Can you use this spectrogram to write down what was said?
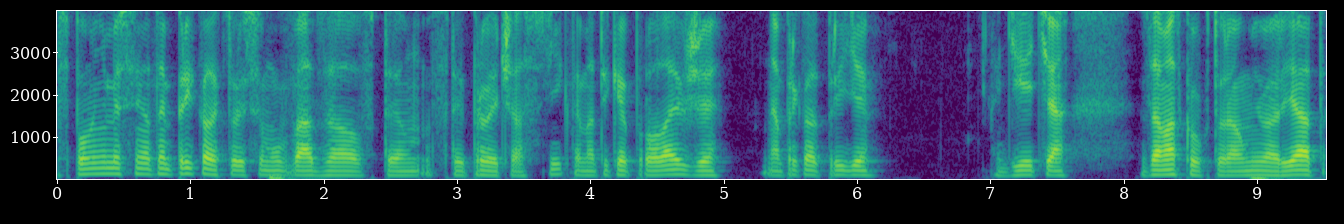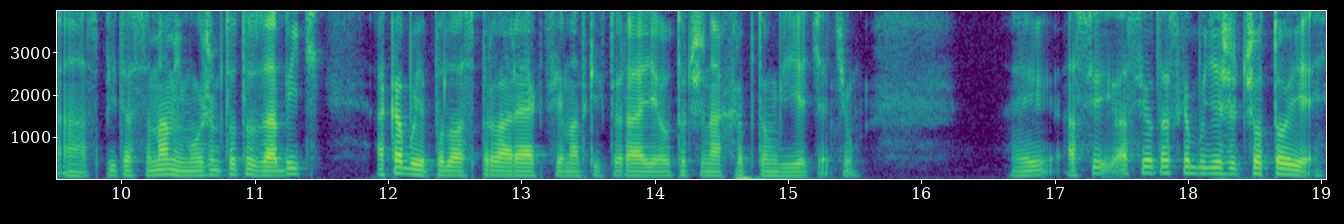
Spomenieme si na ten príklad, ktorý som uvádzal v, tém, v tej prvej časti k tematike ProLife, že napríklad príde dieťa za matkou, ktorá umýva riad a spýta sa, mami, môžem toto zabiť? Aká bude podľa vás prvá reakcia matky, ktorá je otočená chrbtom k dieťaťu? Hej. Asi, asi otázka bude, že čo to je.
